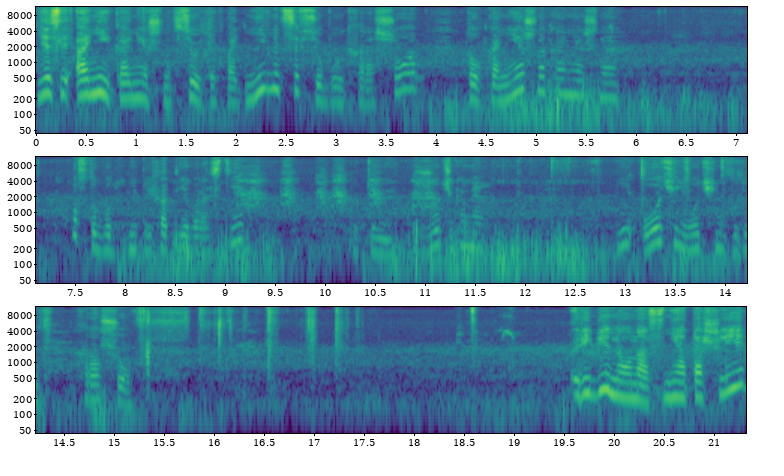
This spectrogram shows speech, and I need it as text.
если они, конечно, все это поднимется, все будет хорошо, то, конечно, конечно, просто будут неприхотливо расти такими кружочками. И очень-очень будет хорошо. Рябины у нас не отошли.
